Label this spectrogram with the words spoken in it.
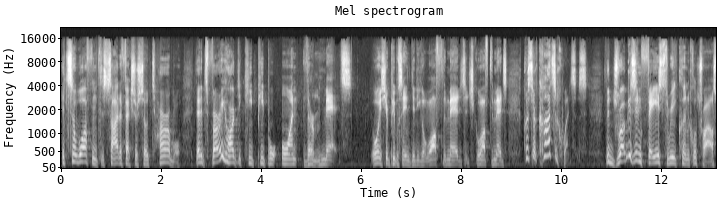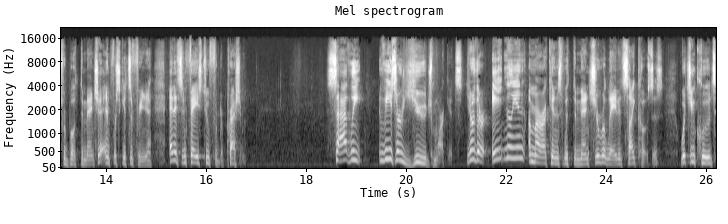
it's so often the side effects are so terrible that it's very hard to keep people on their meds. You always hear people saying, Did he go off the meds? Did she go off the meds? Because there are consequences. The drug is in phase three clinical trials for both dementia and for schizophrenia, and it's in phase two for depression. Sadly, these are huge markets. You know, there are 8 million Americans with dementia related psychosis, which includes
